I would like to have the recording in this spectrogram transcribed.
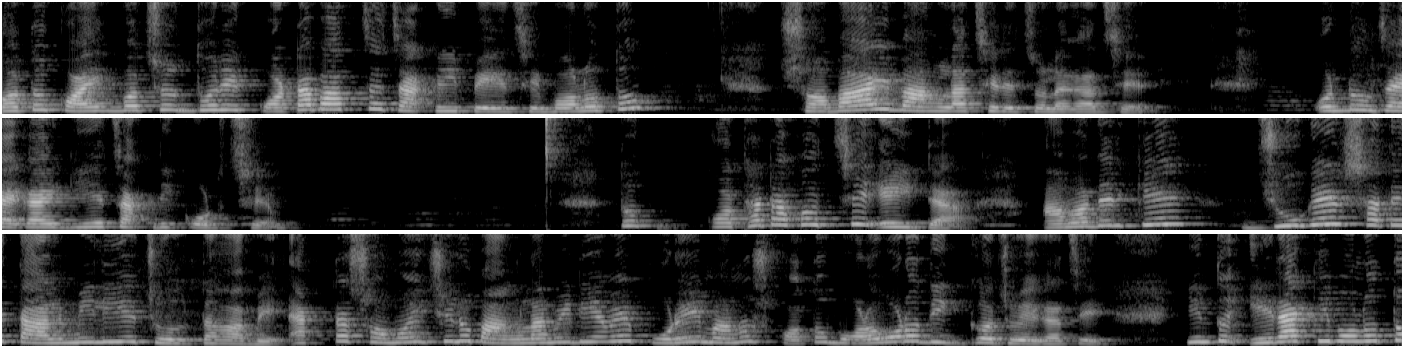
গত কয়েক বছর ধরে কটা বাচ্চা চাকরি পেয়েছে বলো তো? সবাই বাংলা ছেড়ে চলে গেছে। অন্য জায়গায় গিয়ে চাকরি করছে। তো কথাটা হচ্ছে এইটা, আমাদেরকে যুগের সাথে তাল মিলিয়ে চলতে হবে। একটা সময় ছিল বাংলা মিডিয়ামে পড়েই মানুষ কত বড় বড় দিগ্গজ হয়ে গেছে। কিন্তু এরা কি বলতো?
